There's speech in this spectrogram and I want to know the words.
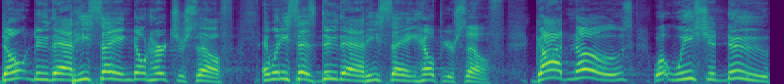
don't do that, he's saying, don't hurt yourself. And when he says, do that, he's saying, help yourself. God knows what we should do,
